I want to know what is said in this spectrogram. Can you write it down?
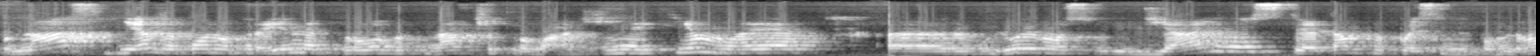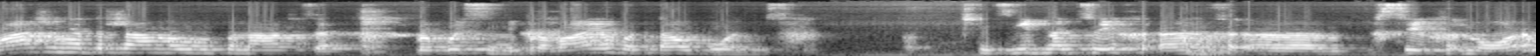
У нас є закон України про виконавче провадження, яким ми е, регулюємо свою діяльність. Там прописані повноваження державного виконавця, прописані права його та обов'язки. Згідно цих е, е, всіх норм,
